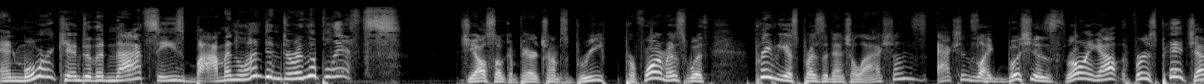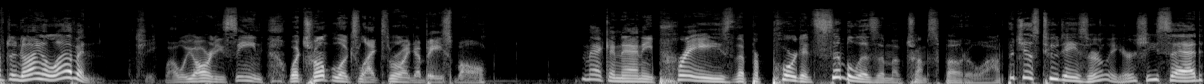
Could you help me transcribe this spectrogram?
and more akin to the Nazis bombing London during the Blitz. She also compared Trump's brief performance with previous presidential actions, actions like Bush's throwing out the first pitch after 9 11. Well, we've already seen what Trump looks like throwing a baseball. McEnany praised the purported symbolism of Trump's photo op, but just two days earlier, she said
